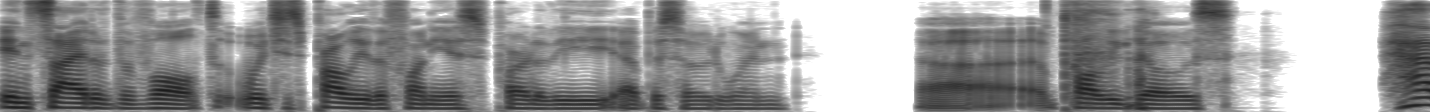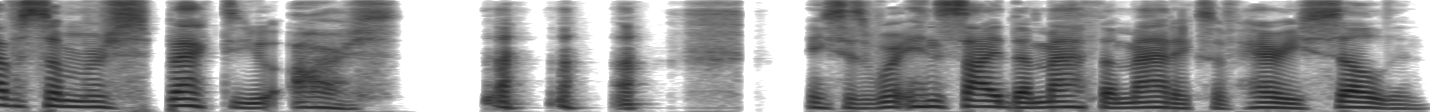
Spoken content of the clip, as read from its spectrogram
inside of the vault, which is probably the funniest part of the episode when uh, Poly goes, Have some respect, you arse. He says, We're inside the mathematics of Hari Seldon.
